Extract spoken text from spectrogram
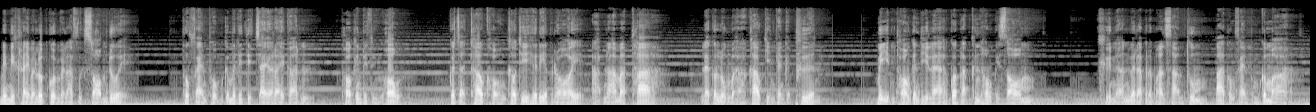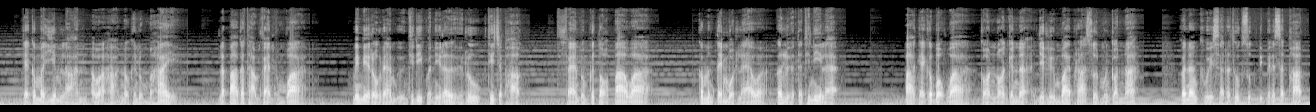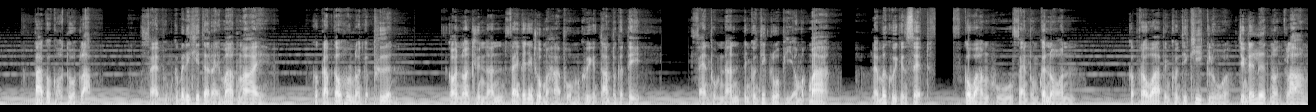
ไม่มีใครมารบกวนเวลาฝึกซ้อมด้วย พวกแฟนผมก็ไม่ได้ติดใจอะไรกัน พอขึ้นไปถึงห้อง ก็จัดข้าวของเข้าที่ให้เรียบร้อย อาบน้ำอาบท่า แล้วก็ลงมาหาข้าวกินกันกับเพื่อน ไม่อิ่มท้องกันดีแล้วก็กลับขึ้นห้องไปซ้อม คืนนั้นเวลาประมาณสามทุ่มป้าของแฟนผมก็มา แกก็มาเยี่ยมหลานเอาอาหารเอาขนมมาให้ แล้วป้าก็ถามแฟนผมว่า ไม่มีโรงแรมอื่นที่ดีกว่านี้แล้วหรือลูกที่จะพัก แฟนผมก็ตอบป้าว่า ก็มันเต็มหมดแล้วอะก็เหลือแต่ที่นี่แหละ ป้าแกก็บอกว่าก่อนนอนกันน่ะ อย่าลืมไหว้พระสวดมนต์ก่อนนะ ก็นั่งคุยสารทุกข์สุขดิบไปได้สักพัก ป้าก็ขอตัวกลับ แฟนผมก็ไม่ได้คิดอะไรมากมาย ก็กลับเข้าห้องนอนกับเพื่อน ก่อนนอนคืนนั้นแฟนก็ยังโทรมาหาผมคุยกันตามปกติ แฟนผมนั้นเป็นคนที่กลัวผีเอามากๆ และเมื่อคุยกันเสร็จ ก็วางหูแฟนผมก็นอน ก็เพราะว่าเป็นคนที่ขี้กลัวจึงได้เลือกนอนกลาง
